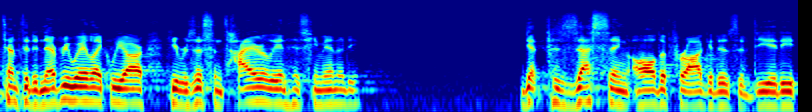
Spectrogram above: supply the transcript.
Tempted in every way like we are, he resists entirely in his humanity. Yet possessing all the prerogatives of deity,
